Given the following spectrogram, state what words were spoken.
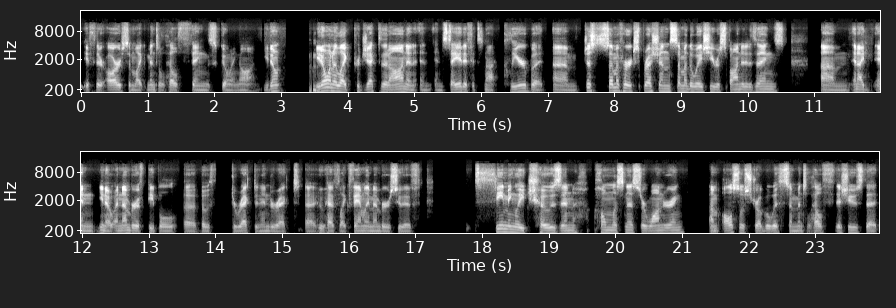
if there are some like mental health things going on. You don't you hmm. don't want to like project that on and, and and say it if it's not clear, but um, just some of her expressions, some of the way she responded to things, um, and I and you know a number of people, uh, both direct and indirect, uh, who have like family members who have seemingly chosen homelessness or wandering um, also struggle with some mental health issues that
